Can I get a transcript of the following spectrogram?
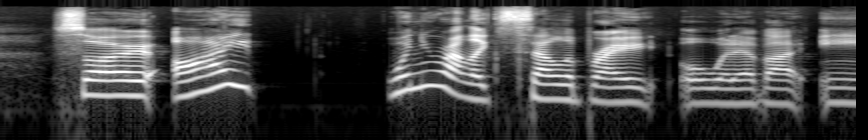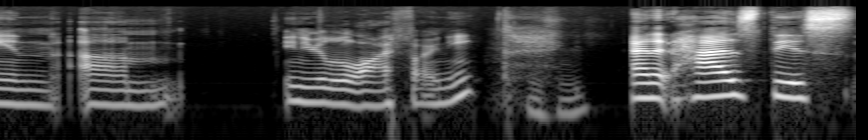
so I, when you write like celebrate or whatever in, um, in your little iPhoney, and it has this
